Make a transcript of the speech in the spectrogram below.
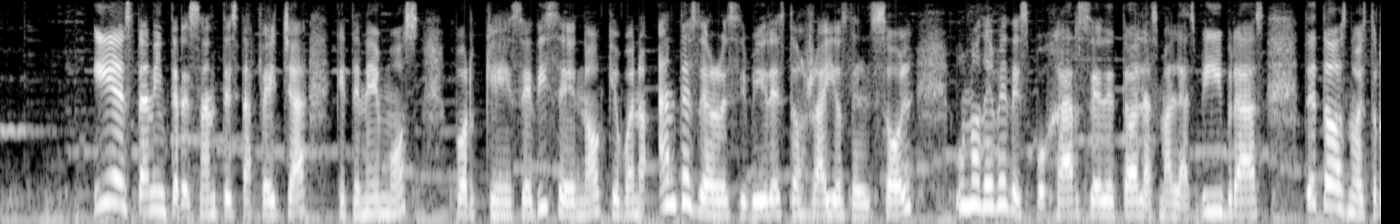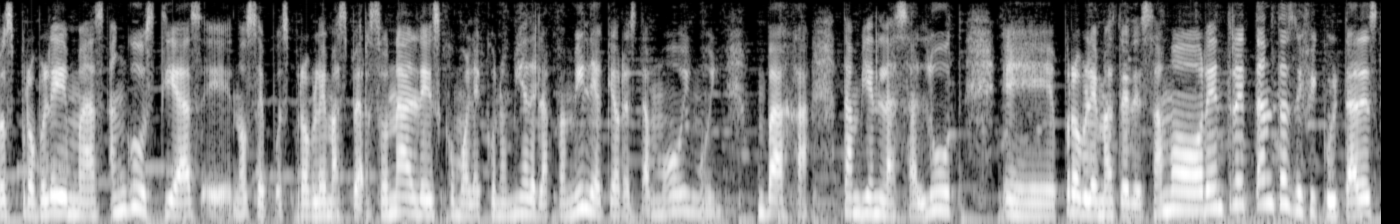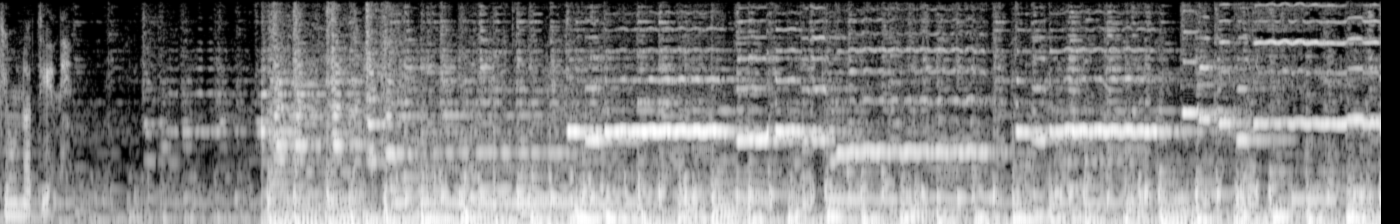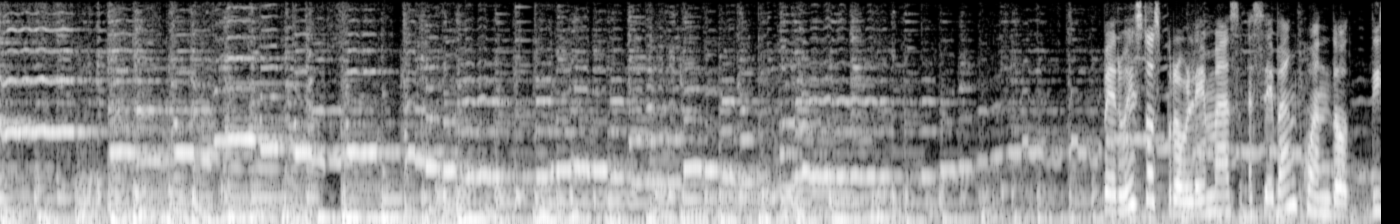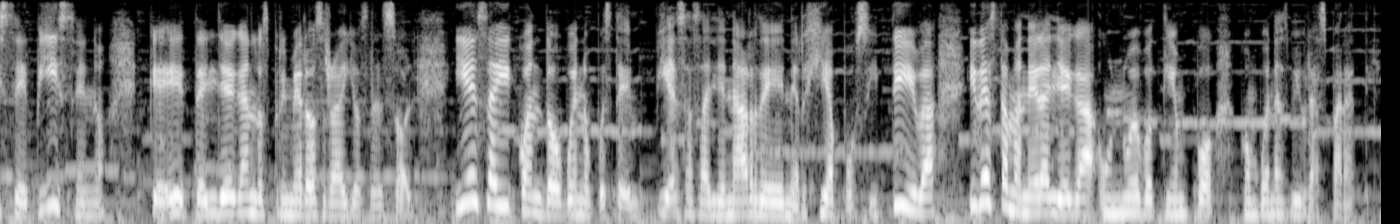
Y es tan interesante esta fecha que tenemos porque se dice, ¿no? Que bueno, antes de recibir estos rayos del sol, uno debe despojarse de todas las malas vibras, de todos nuestros problemas, angustias, eh, no sé, pues problemas personales como la economía de la familia que ahora está muy, muy baja, también la salud, eh, problemas de desamor, entre tantas dificultades que uno tiene. Pero estos problemas se van cuando dice, dice, ¿no? Que te llegan los primeros rayos del sol. Y es ahí cuando, bueno, pues te empiezas a llenar de energía positiva y de esta manera llega un nuevo tiempo con buenas vibras para ti.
